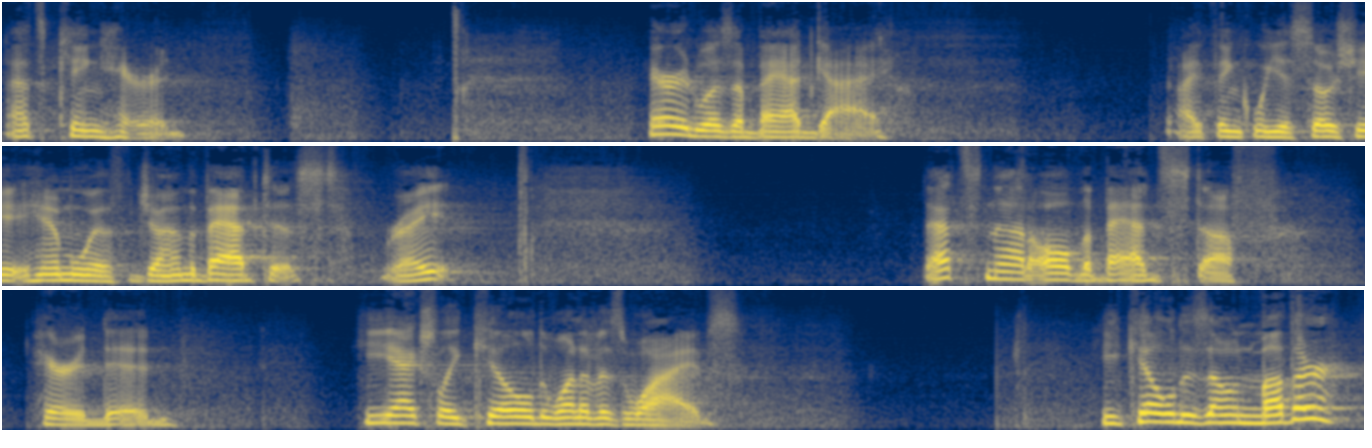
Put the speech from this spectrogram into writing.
That's King Herod. Herod was a bad guy. I think we associate him with John the Baptist, right? That's not all the bad stuff Herod did. He actually killed one of his wives. He killed his own mother,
